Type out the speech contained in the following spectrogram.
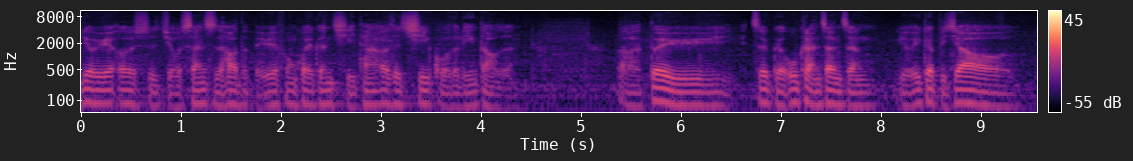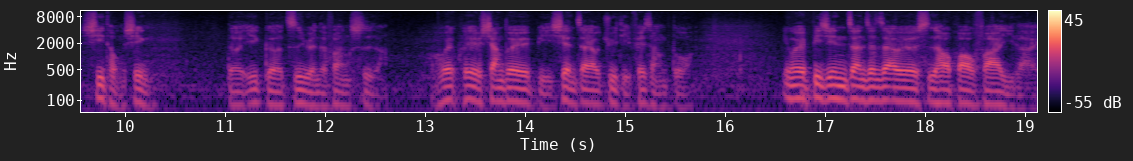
六月二十九、三十号的北约峰会跟其他二十七国的领导人，呃，对于这个乌克兰战争有一个比较系统性的一个支援的方式啊，会会相对比现在要具体非常多，因为毕竟战争在二月四号爆发以来，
